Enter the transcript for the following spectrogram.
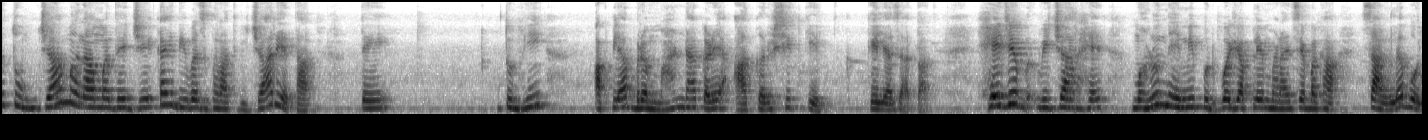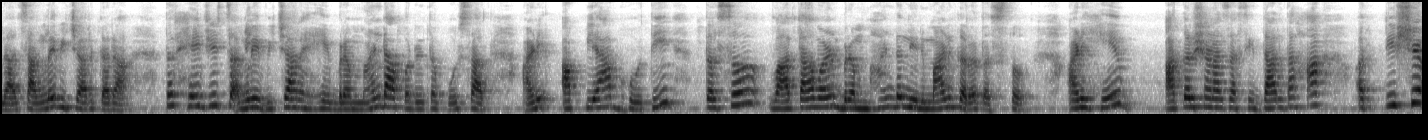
तर तुमच्या मनामध्ये जे काही दिवसभरात विचार येतात ते तुम्ही आपल्या ब्रह्मांडाकडे आकर्षित के केल्या जातात. हे जे विचार आहेत म्हणून नेहमी पूर्वज आपले म्हणायचे बघा चांगलं बोला चांगले विचार करा. तर हे जे चांगले विचार आहे हे ब्रह्मांडापर्यंत पोचतात आणि आपल्या भोवती तसं वातावरण ब्रह्मांड निर्माण करत असतं. आणि हे आकर्षणाचा सिद्धांत हा अतिशय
